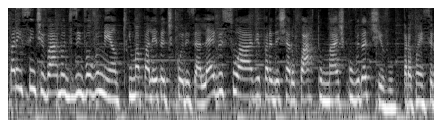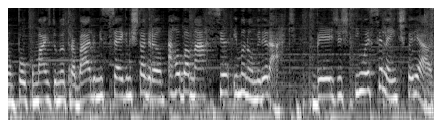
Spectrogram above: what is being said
para incentivar no desenvolvimento e uma paleta de cores alegre e suave para deixar o quarto mais convidativo. Para conhecer um pouco mais do meu trabalho, me segue no Instagram, arroba Márcia e Beijos e um excelente feriado.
